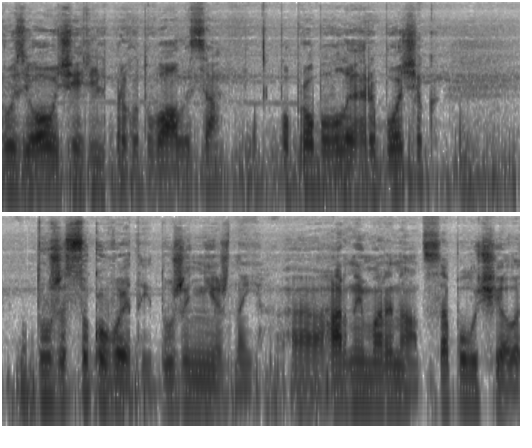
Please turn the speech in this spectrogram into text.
Друзі, овочі гріль приготувалися. Попробували грибочок. Дуже соковитий, дуже ніжний, е, гарний маринад. Все вийшло.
